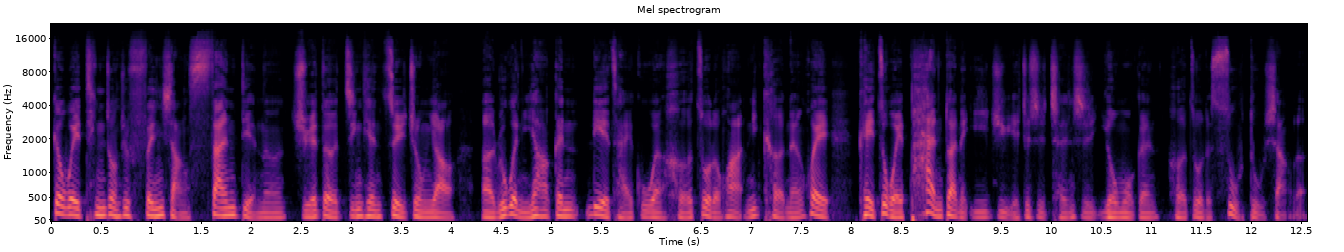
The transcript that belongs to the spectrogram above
各位听众去分享三点呢，觉得今天最重要。呃，如果你要跟猎财顾问合作的话，你可能会可以作为判断的依据，也就是诚实、幽默跟合作的速度上了。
